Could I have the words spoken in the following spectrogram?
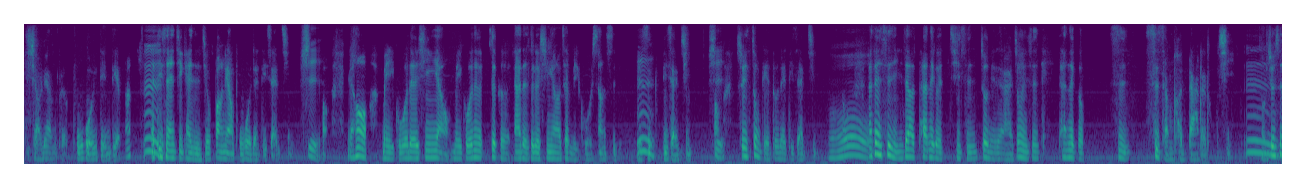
小量的补货一点点嘛，那第三季开始就放量补货在第三季。是。好然后美国的新药，美国那个这个它的这个新药在美国上市也是第三季，是。所以重点都在第三季。哦。那但是你知道它那个其实重点在哪里？重点是它那个是。市场很大的东西，嗯，就是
